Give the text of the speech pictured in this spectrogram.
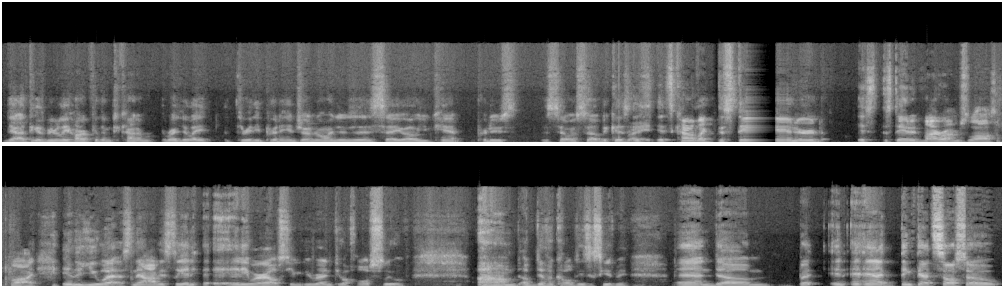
Yeah, I think it'd be really hard for them to kind of regulate 3D printing in general and just say, "Oh, you can't produce so and so," because Right. it's, it's kind of like the standard it's the standard firearms laws apply in the U.S. Now, obviously, any, anywhere else you, you run into a whole slew of um, of difficulties. Excuse me, and um, but and, and I think that's also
